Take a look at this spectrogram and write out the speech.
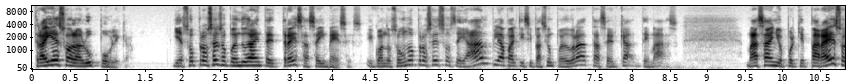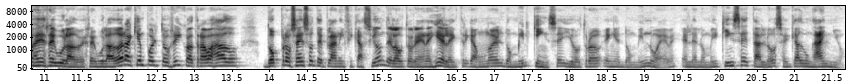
trae eso a la luz pública. Y esos procesos pueden durar entre tres a seis meses. Y cuando son unos procesos de amplia participación, puede durar hasta cerca de más más años, porque para eso es el regulador. El regulador aquí en Puerto Rico ha trabajado dos procesos de planificación de la Autoridad de Energía Eléctrica, uno en el 2015 y otro en el 2009. El del 2015 tardó cerca de un año,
